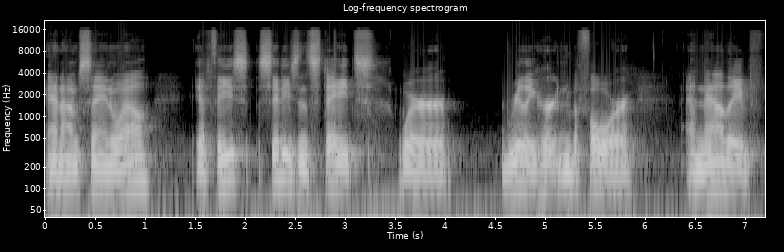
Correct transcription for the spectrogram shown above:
And I'm saying, well, if these cities and states were really hurting before, and now they've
